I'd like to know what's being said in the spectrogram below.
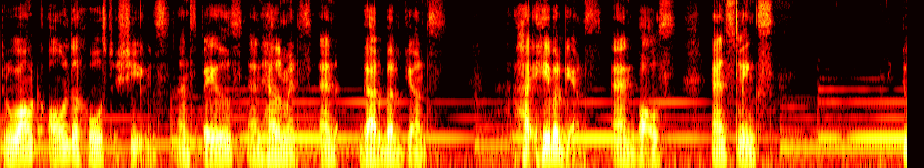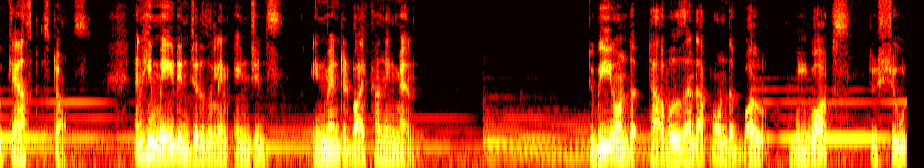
throughout all the host shields, and spears, and helmets, and garbergions, habergeons, and bows, and slings to cast stones. And he made in Jerusalem engines invented by cunning men to be on the towers and upon the bulwarks to shoot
